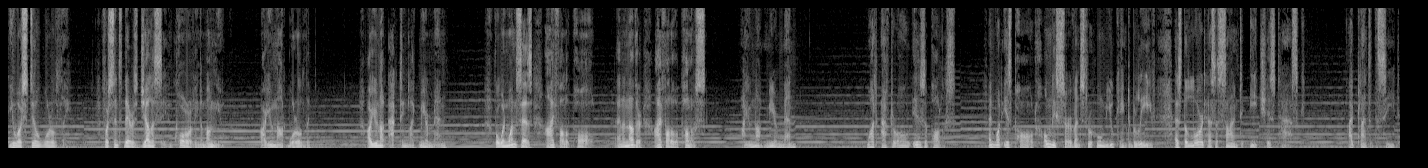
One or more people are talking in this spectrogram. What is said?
You are still worldly. For since there is jealousy and quarreling among you, are you not worldly? Are you not acting like mere men? For when one says, I follow Paul, and another, I follow Apollos, are you not mere men? What, after all, is Apollos? And what is Paul? Only servants through whom you came to believe, as the Lord has assigned to each his task. I planted the seed.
